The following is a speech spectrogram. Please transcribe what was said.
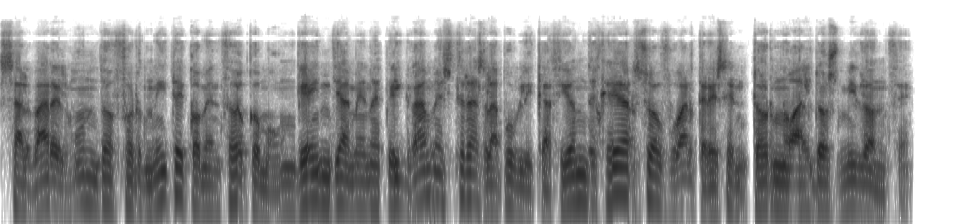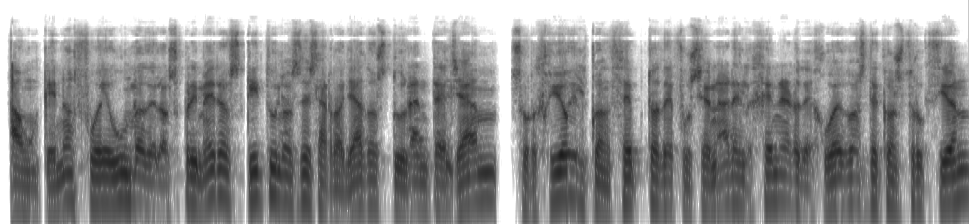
Salvar el mundo Fortnite comenzó como un game jam en Epic Games tras la publicación de Gear Software 3 en torno al 2011. Aunque no fue uno de los primeros títulos desarrollados durante el Jam, surgió el concepto de fusionar el género de juegos de construcción,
